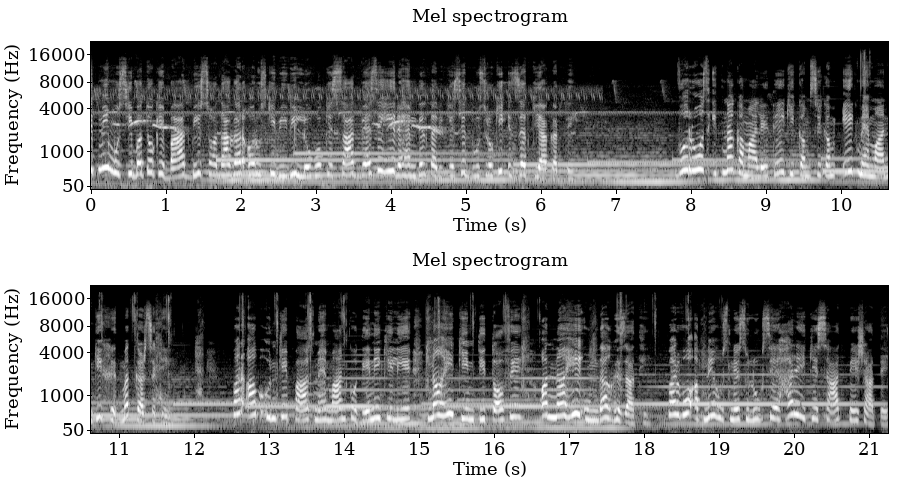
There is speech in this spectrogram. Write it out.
इतनी मुसीबतों के बाद भी सौदागर और उसकी बीवी लोगों के साथ वैसे ही रहमदिल तरीके से दूसरों की इज़्ज़त किया करते। वो रोज इतना कमा लेते कि कम से कम एक मेहमान की खिदमत कर सकें। पर अब उनके पास मेहमान को देने के लिए न ही कीमती तोहफे और न ही उम्दा गजा थी। पर वो अपने हुस्ने सुलूक से हर एक के साथ पेश आते।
